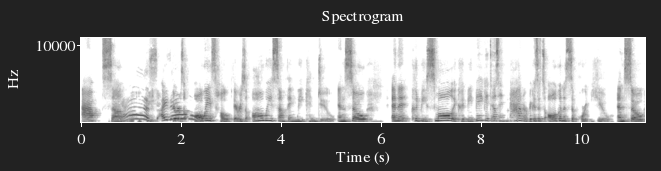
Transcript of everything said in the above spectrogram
absolutely. Yes, I know. There's always hope. There is always something we can do. And so, mm and it could be small it could be big it doesn't matter because it's all going to support you. And so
